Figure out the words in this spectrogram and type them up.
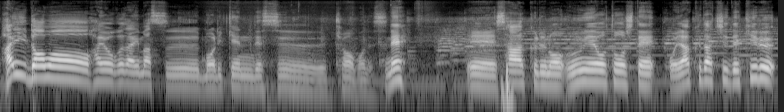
はいどうもおはようございます。森健です。今日もですね、えー、サークルの運営を通してお役立ちできる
